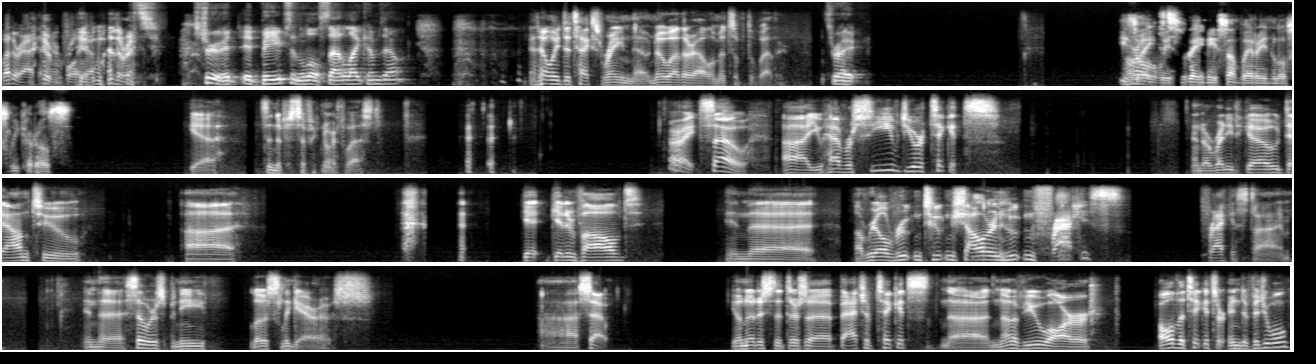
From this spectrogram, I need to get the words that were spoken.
weather app in there for you. Whether It's, it's true. It, it beeps and a little satellite comes out. it only detects rain, though, no other elements of the weather. That's right. It's All right. always rainy somewhere in Los Licaros. Yeah, it's in the Pacific Northwest. All right, so uh, you have received your tickets and are ready to go down to uh, get involved in the a real rootin' tootin' shollerin' hootin' fracas fracas time in the sewers beneath Los Ligeros. Uh, so you'll notice that there's a batch of tickets. Uh, none of you are. All the tickets are individual.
